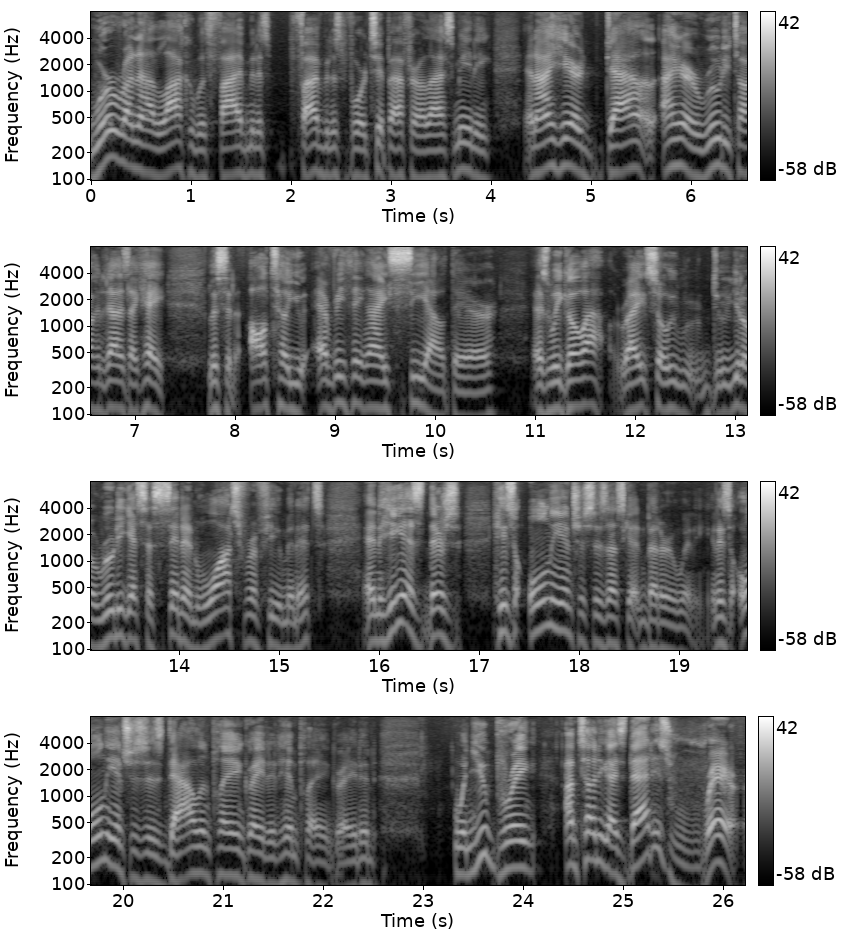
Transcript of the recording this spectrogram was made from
We're running out of locker with five minutes five minutes before tip after our last meeting, and I hear Dal, I hear Rudy talking to Dallin. He's like, "Hey, listen, I'll tell you everything I see out there." As we go out, right? So, you know, Rudy gets to sit and watch for a few minutes, and he is there's his only interest is us getting better and winning, and his only interest is Dallin playing great and him playing great. And when you bring I'm telling you guys, that is rare.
